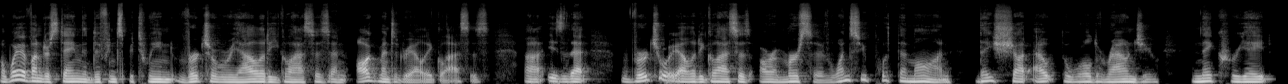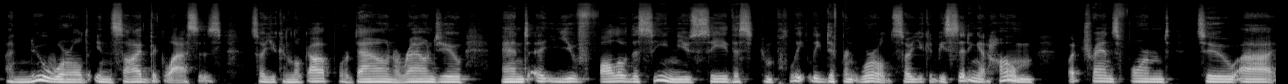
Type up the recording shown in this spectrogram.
A way of understanding the difference between virtual reality glasses and augmented reality glasses uh, is that virtual reality glasses are immersive. Once you put them on, they shut out the world around you and they create a new world inside the glasses. So you can look up or down around you and uh, you follow the scene. You see this completely different world. So you could be sitting at home, but transformed to uh,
